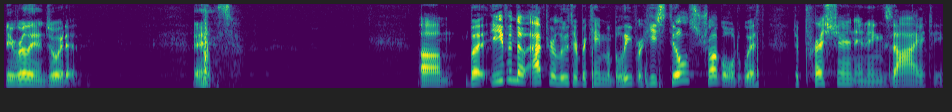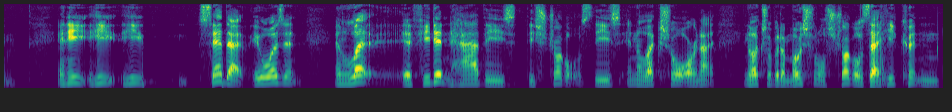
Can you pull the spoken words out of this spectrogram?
he really enjoyed it. Um, but even though after Luther became a believer, he still struggled with depression and anxiety. And he, he, he said that it wasn't, let, if he didn't have these, these struggles, these intellectual or not intellectual but emotional struggles, that he couldn't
